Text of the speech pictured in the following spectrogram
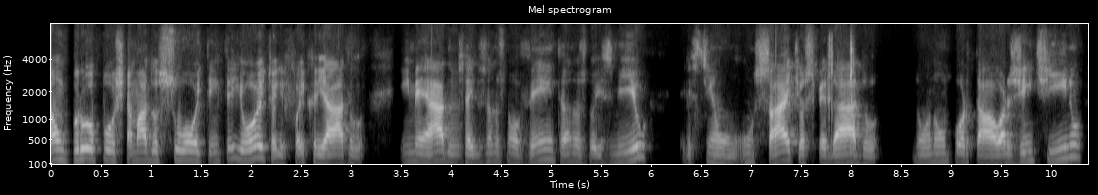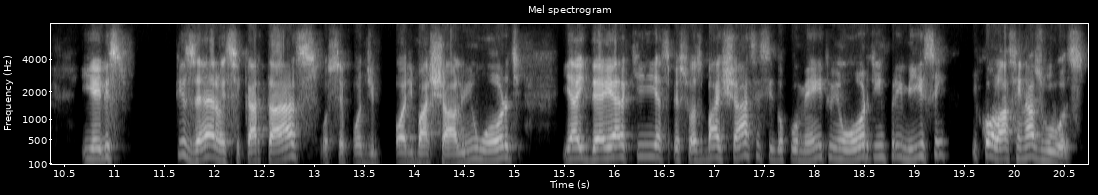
um grupo chamado Sul 88, ele foi criado em meados aí dos anos 90, anos 2000. Eles tinham um site hospedado num, num portal argentino e eles fizeram esse cartaz. Você pode, pode baixá-lo em Word. E a ideia era que as pessoas baixassem esse documento em Word, imprimissem e colassem nas ruas.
